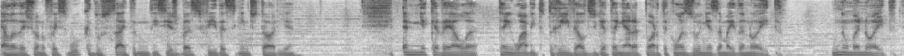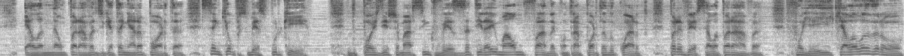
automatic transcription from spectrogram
Ela deixou no Facebook do site de notícias BuzzFeed a seguinte história. A minha cadela tem o hábito terrível de esgatanhar a porta com as unhas à meia da noite. Numa noite, ela não parava de esgatanhar a porta, sem que eu percebesse porquê. Depois de a chamar cinco vezes, atirei uma almofada contra a porta do quarto para ver se ela parava. Foi aí que ela ladrou.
